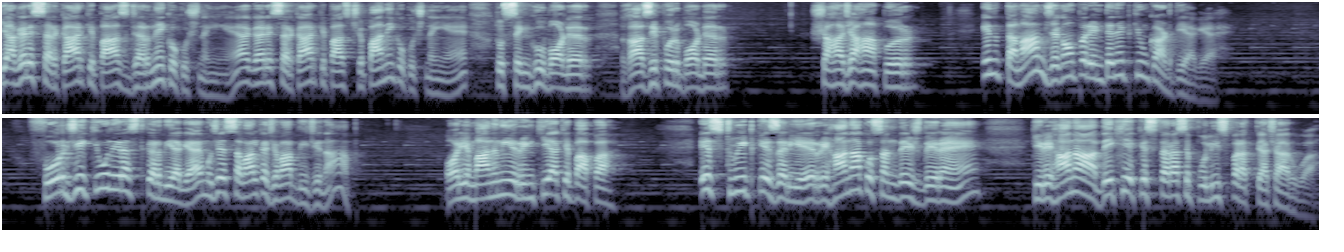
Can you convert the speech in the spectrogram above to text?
कि अगर इस सरकार के पास डरने को कुछ नहीं है, अगर इस सरकार के पास छिपाने को कुछ नहीं है तो सिंघू बॉर्डर, गाजीपुर बॉर्डर शाहजहांपुर। इन तमाम जगहों पर इंटरनेट क्यों काट दिया गया है? 4G क्यों निरस्त कर दिया गया है? मुझे इस सवाल का जवाब दीजिए ना आप। और ये माननीय रिंकिया के पापा, इस ट्वीट के ज़रिए रिहाना को संदेश दे रहे हैं कि, रिहाना, देखिए किस तरह से पुलिस पर अत्याचार हुआ।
